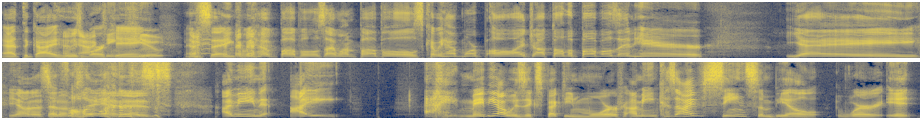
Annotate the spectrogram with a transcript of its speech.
at the guy who's acting working cute. and saying can we have bubbles i want bubbles can we have more oh i dropped all the bubbles in here Yay! Yeah, that's, That's what I'm saying. It's- I mean, I, I maybe I was expecting more. I mean, because I've seen some BL where it,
